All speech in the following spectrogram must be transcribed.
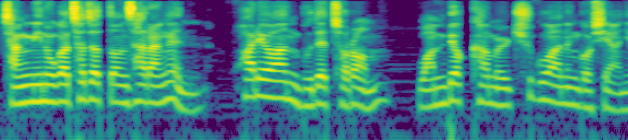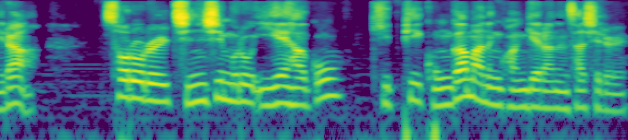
장민호가 찾았던 사랑은 화려한 무대처럼 완벽함을 추구하는 것이 아니라 서로를 진심으로 이해하고 깊이 공감하는 관계라는 사실을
